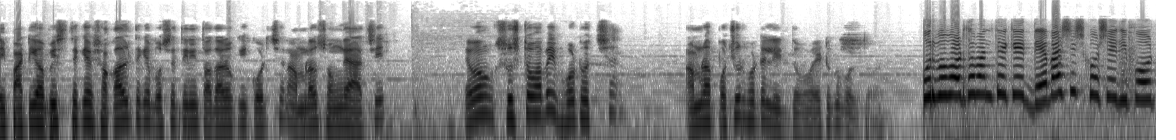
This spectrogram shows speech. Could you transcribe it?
এই পার্টি অফিস থেকে সকাল থেকে বসে তিনি তদারকি করছেন। আমরাও সঙ্গে আছি এবং সুষ্ঠুভাবেই ভোট হচ্ছে। আমরা প্রচুর ভোটে লিড দেবো, এটুকু বলতে পারি। পূর্ব বর্ধমান থেকে দেবাশিস ঘোষের রিপোর্ট,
